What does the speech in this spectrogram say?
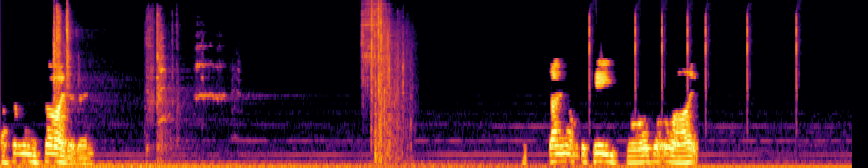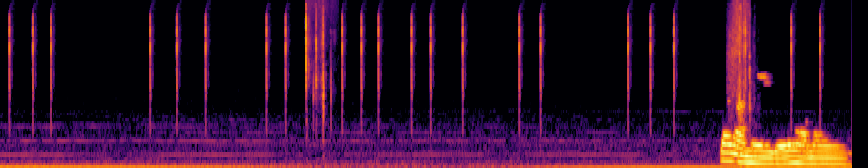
I'll put inside it then. Don't what the keys for, but alright. Don't I need it, I mean...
